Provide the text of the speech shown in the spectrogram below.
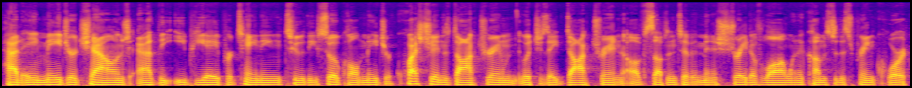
had a major challenge at the EPA pertaining to the so called major questions doctrine, which is a doctrine of substantive administrative law when it comes to the Supreme Court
